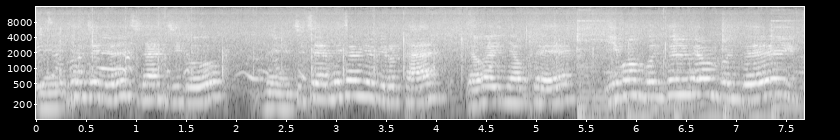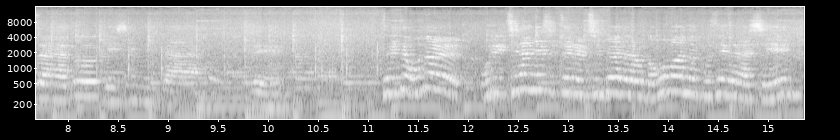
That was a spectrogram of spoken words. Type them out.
네, 현재는 지난지구 네, 주최한 회장님 비롯한 영화인협회 임원분들, 회원분들 입장하고 계십니다. 네. 자, 이제 오늘 우리 지난 예술제를 준비하느라고 너무 많은 고생을 하신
